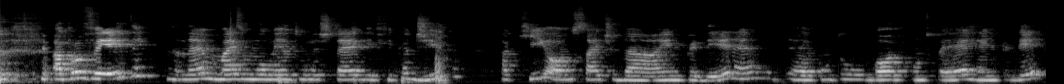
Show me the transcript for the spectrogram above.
Aproveitem, né? Mais um momento, hashtag fica dica. Tá aqui, ó, no site da NPD, né? É, .gov.br, NPD.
